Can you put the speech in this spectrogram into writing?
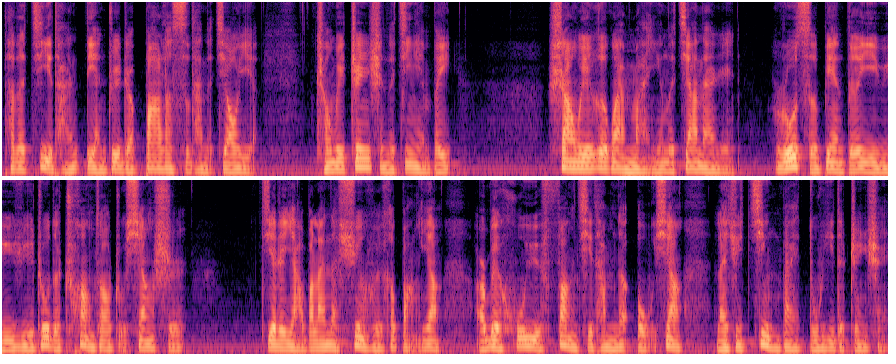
他的祭坛点缀着巴勒斯坦的郊野，成为真神的纪念碑。尚未恶贯满盈的迦南人，如此便得以与宇宙的创造主相识。借着亚伯兰的训诲和榜样，而被呼吁放弃他们的偶像，来去敬拜独一的真神。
